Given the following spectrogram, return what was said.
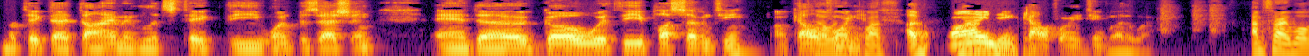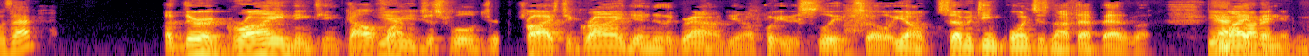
you know, take that dime and let's take the one possession and uh, go with the plus 17 on California. Plus. A grinding California team, by the way. I'm sorry, what was that? They're a grinding team. California yeah. just will just tries to grind into the ground, you know, put you to sleep. So, you know, 17 points is not that bad of a, yeah, in my opinion.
